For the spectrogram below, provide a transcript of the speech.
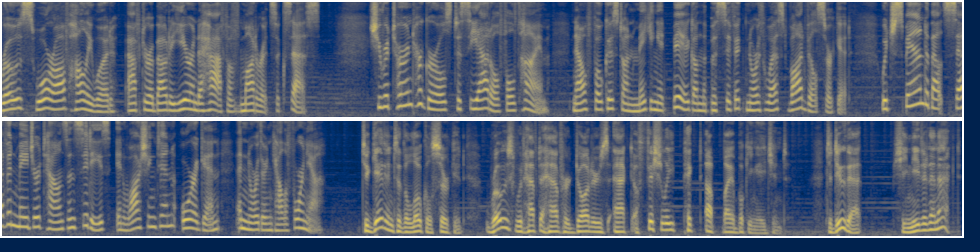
Rose swore off Hollywood after about a year and a half of moderate success. She returned her girls to Seattle full time, now focused on making it big on the Pacific Northwest vaudeville circuit, which spanned about seven major towns and cities in Washington, Oregon, and Northern California. To get into the local circuit, Rose would have to have her daughter's act officially picked up by a booking agent. To do that, she needed an act.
